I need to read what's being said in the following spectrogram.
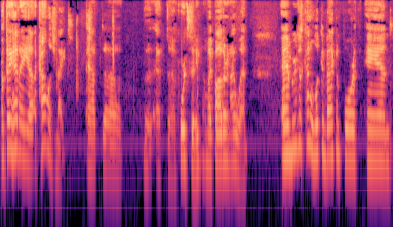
But they had a, a college night at uh, at uh, Ford City. My father and I went, and we were just kind of looking back and forth. And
